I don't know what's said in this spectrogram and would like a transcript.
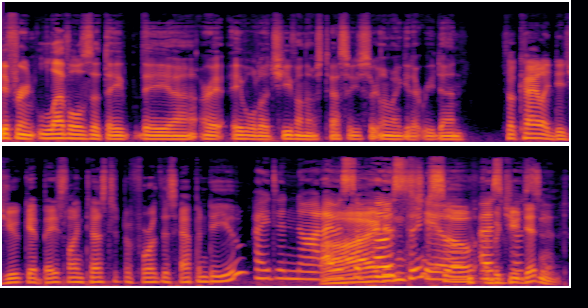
different levels that they they uh, are able to achieve on those tests. So you certainly want to get it redone. So, Kylie, did you get baseline tested before this happened to you? I did not. I was supposed I supposed didn't think to. so, but you didn't.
